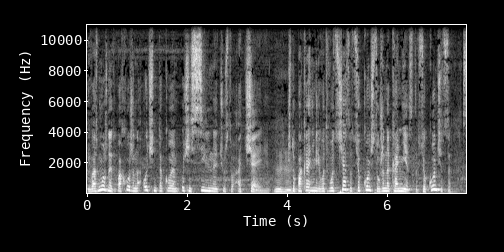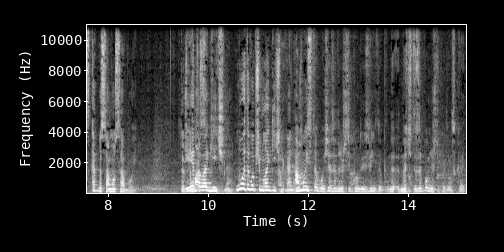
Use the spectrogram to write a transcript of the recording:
И, возможно, это похоже на очень такое, очень сильное чувство отчаяния. Что, по крайней мере, вот, вот сейчас вот все кончится, уже наконец-то все кончится, как бы само собой. Потому И это логично. Ну, это, в общем, логично, конечно. А мы с тобой, сейчас, Андрюш, секунду, извини, только, значит, ты запомнишь, что хотел сказать.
